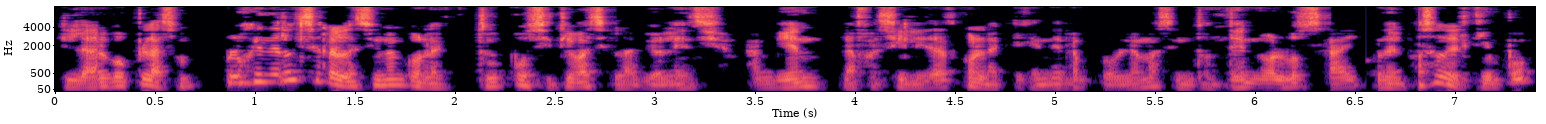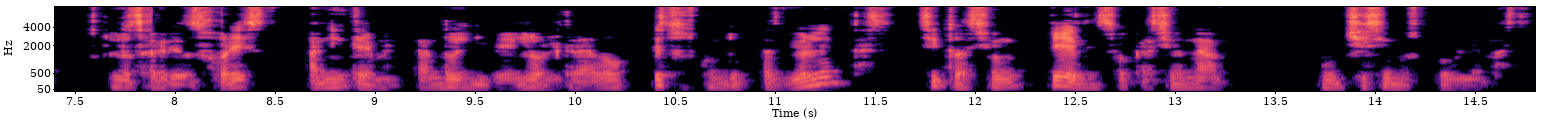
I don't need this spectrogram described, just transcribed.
y largo plazo, por lo general se relacionan con la actitud positiva hacia la violencia, también la facilidad con la que generan problemas en donde no los hay. Con el paso del tiempo, los agresores van incrementando el nivel o el grado de sus conductas violentas, situación que les ocasiona muchísimos problemas.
